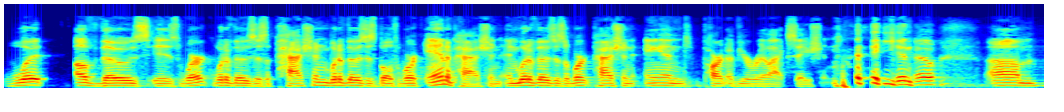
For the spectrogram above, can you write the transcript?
what of those is work? What of those is a passion? What of those is both work and a passion? And what of those is a work passion and part of your relaxation? you know, um,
